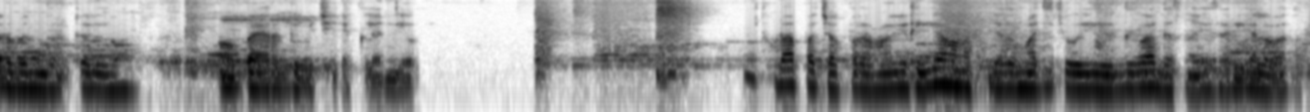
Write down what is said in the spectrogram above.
ਰਵਿੰਦਰ ਢਿੱਲੋਂ ਉਹ ਪੈਰ ਅੱਗੇ ਪਿੱਛੇ ਚੱਕ ਲੈਂਦੀ ਆ। ਥੋੜਾ ਆਪਾਂ ਚੁੱਪ ਰਵਾਂਗੇ ਠੀਕ ਆ ਹੁਣ? ਜਦੋਂ ਮੱਝ ਚੋਈ ਉਸ ਤੋਂ ਬਾਅਦ ਦੱਸਾਂਗੇ ਸਾਰੀ ਗੱਲਬਾਤ।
